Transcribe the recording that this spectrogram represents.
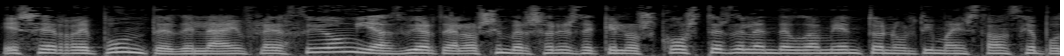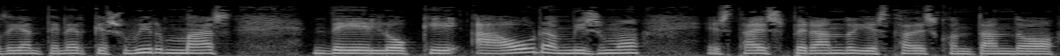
ese repunte de la inflación y advierte a los inversores de que los costes del endeudamiento en última instancia podrían tener que subir más de lo que ahora mismo está esperando y está descontando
